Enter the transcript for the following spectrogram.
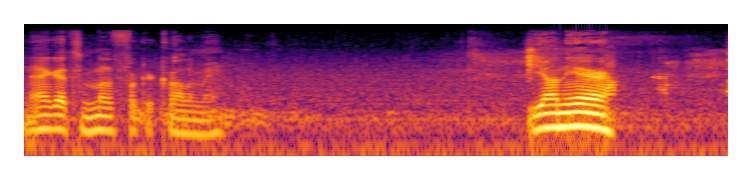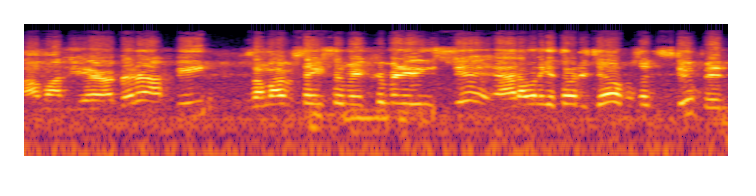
now I got some motherfucker calling me. You on the air? I'm on the air. I better not be, because I'm about to say some incriminating shit. and I don't want to get thrown to jail for something stupid.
